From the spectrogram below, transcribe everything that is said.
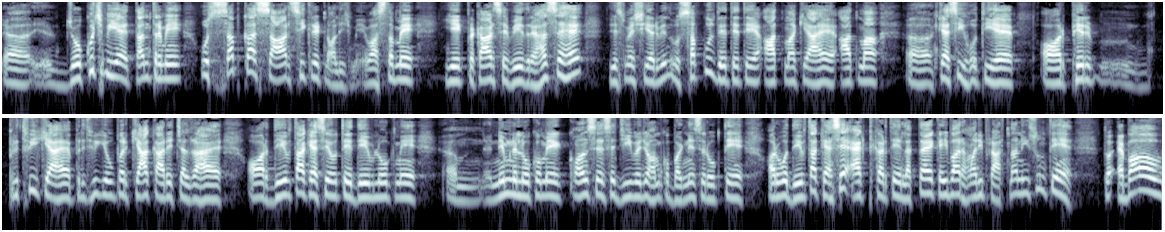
जो कुछ भी है तंत्र में, उस सब का सार सीक्रेट नॉलेज में। वास्तव में ये एक प्रकार से वेद रहस्य है, जिसमें श्री अरविंद वो सब कुछ देते थे। आत्मा क्या है? आत्मा कैसी होती है? और फिर पृथ्वी क्या है? पृथ्वी के ऊपर क्या कार्य चल रहा है? और देवता कैसे होते देवलोक में निम्न लोकों में कौन से ऐसे जीव है जो हमको बढ़ने से रोकते हैं? और वो देवता कैसे एक्ट करते हैं? लगता है कई बार हमारी प्रार्थना नहीं सुनते हैं। तो above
